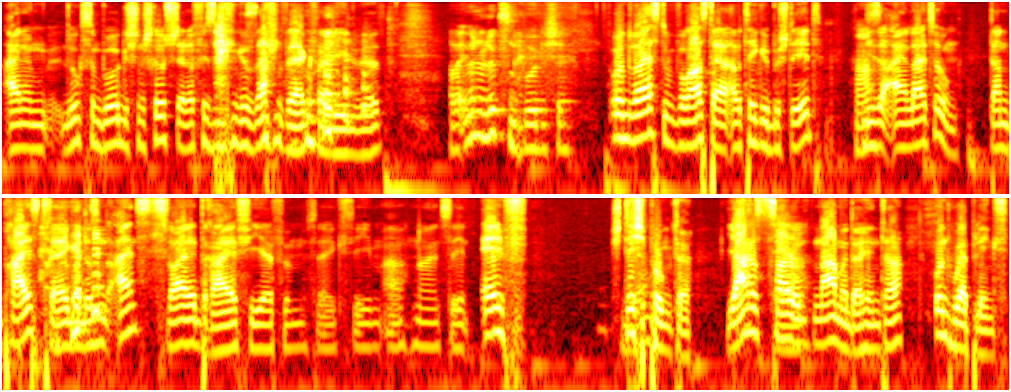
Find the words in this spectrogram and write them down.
einem luxemburgischen Schriftsteller für sein Gesamtwerk verliehen wird. Aber immer nur luxemburgische. Und weißt du, woraus der Artikel besteht? Ha? Diese Einleitung. Dann Preisträger, das sind 1, 2, 3, 4, 5, 6, 7, 8, 9, 10, 11 Stichpunkte. Jahreszahl Ja. und Name dahinter und Weblinks.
